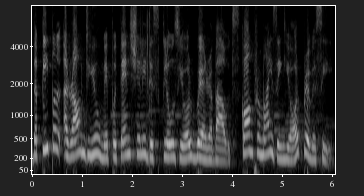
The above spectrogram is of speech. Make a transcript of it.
The people around you may potentially disclose your whereabouts, compromising your privacy.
